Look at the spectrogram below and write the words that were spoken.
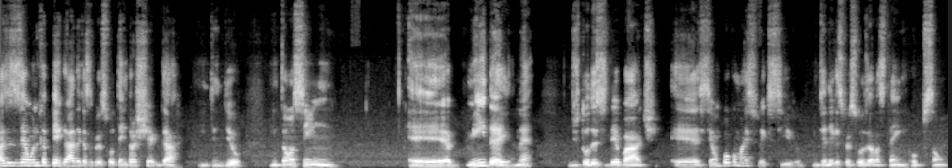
às vezes é a única pegada que essa pessoa tem para chegar, entendeu? Então, assim, é, minha ideia, né, de todo esse debate é ser um pouco mais flexível, entender que as pessoas elas têm opção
